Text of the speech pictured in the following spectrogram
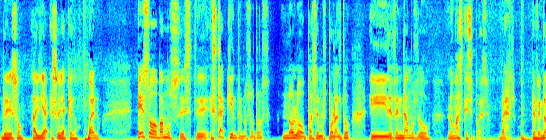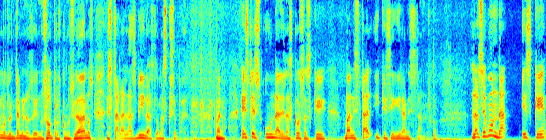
de eso, Ahí ya, eso ya quedó. Bueno, eso vamos, este, está aquí entre nosotros, no lo pasemos por alto y defendámoslo lo más que se pueda. Bueno, defendámoslo en términos de nosotros como ciudadanos, estar a las vivas lo más que se pueda. Bueno, esta es una de las cosas que van a estar y que seguirán estando. La segunda es que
